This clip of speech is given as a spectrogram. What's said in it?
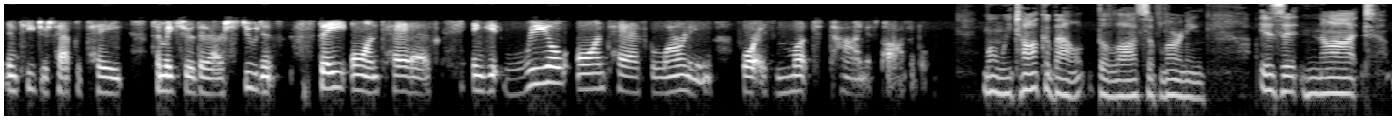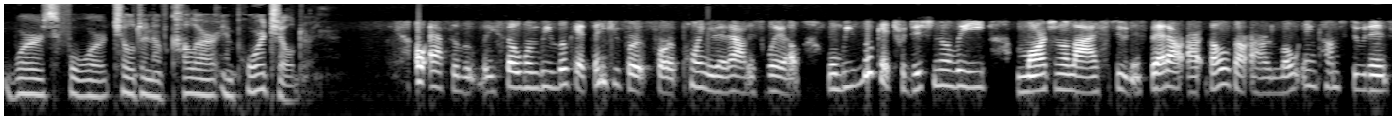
and teachers have to take to make sure that our students stay on task and get real on task learning for as much time as possible. When we talk about the loss of learning, is it not worse for children of color and poor children? Oh, absolutely. So when we look at, thank you for, for pointing that out as well. When we look at traditionally marginalized students, that are our, those are our low income students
